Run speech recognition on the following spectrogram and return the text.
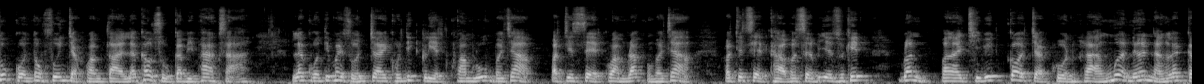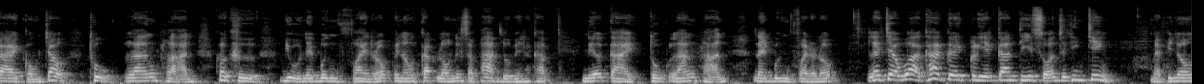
ทุกคนต้องฟื้นจากความตายและเข้าสู่การพิพากษา และคนที่ไม่สนใจคนที่เกลียดความรู้ของพระเจ้า ปฏิเสธความรักของพระเจ้า ปฏิเสธข่าวประเสริฐพระเยซูคริสต์บั้นปลายชีวิตก็จะควญครางเมื่อเนื้อหนังและกายของเจ้าถูกล้างผลาญก็คืออยู่ในบึงไฟนรกพี่น้องครับลองนึกสภาพดูพี่นะครับ เนื้อกายถูกล้างผลาญในบึงไฟนรก และจะว่าข้าเคยเกลียดการตีสอนเสียจริงๆแม่พี่น้อง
